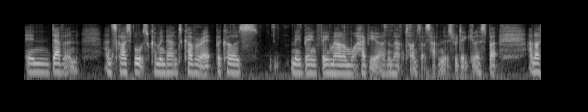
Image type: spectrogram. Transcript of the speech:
in Devon, and Sky Sports were coming down to cover it because me being female and what have you, and the amount of times that's happened, it's ridiculous. But and I,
